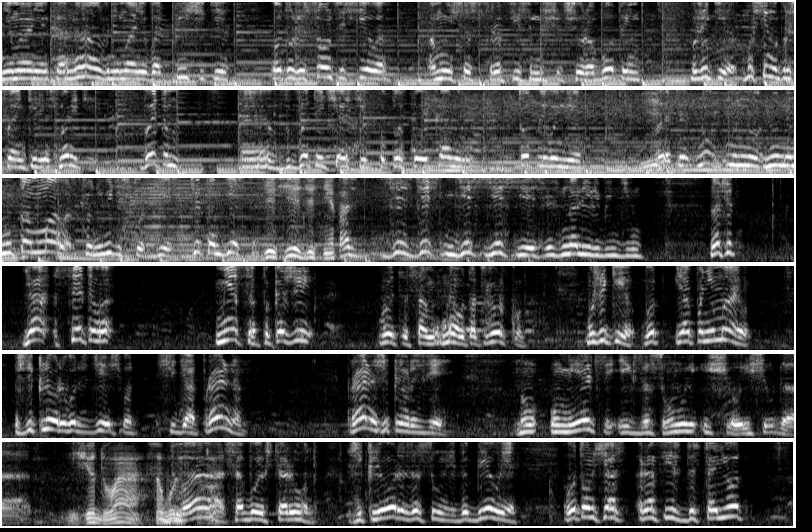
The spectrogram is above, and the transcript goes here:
Внимание, канал, внимание, подписчики. Вот уже солнце село, а мы сейчас с Рафисом еще все работаем. Мужики, машина пришла интерес. Смотрите, в этом, э, в, в этой части поплавковой камеры топлива нет. Есть. Это, ну, ну, ну, ну, ну, там мало. Что, не видишь, что ли? Есть. Где там есть-то? Здесь есть, здесь нет. А здесь, здесь, здесь, здесь есть. Налили бензин. Значит, я с этого места покажи в эту самую, на вот отвертку. Мужики, вот я понимаю, жиклеры вот здесь вот сидят, правильно? Правильно жиклеры здесь? Ну, умельцы их засунули еще и сюда. Еще два с обоих Два сторон. с обоих сторон. Жиклеры засунули, да белые. Вот он сейчас, Рафис, достает.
